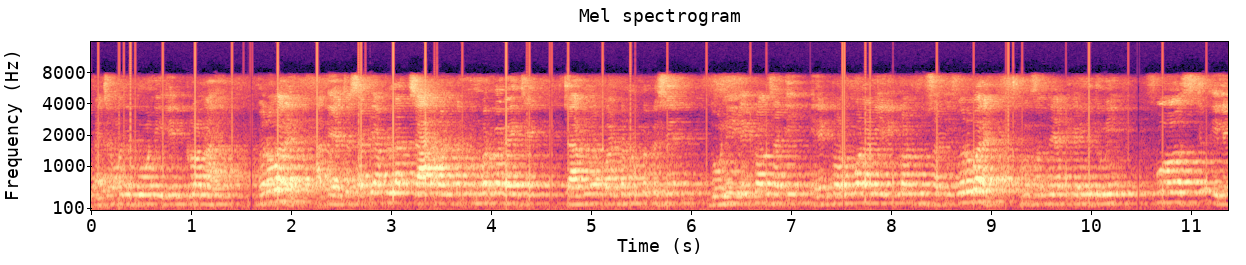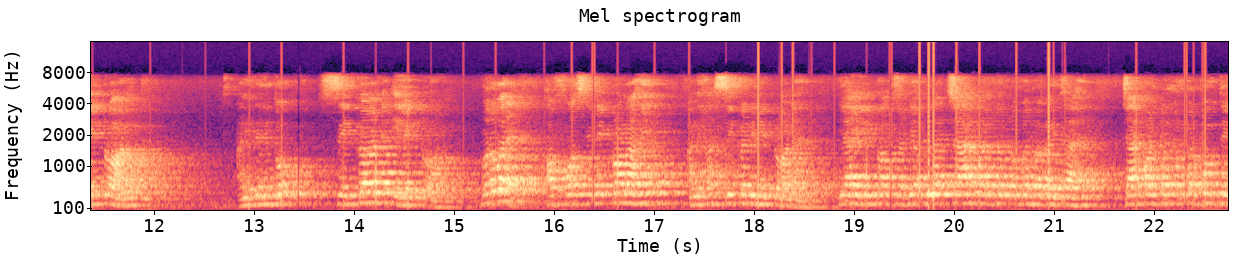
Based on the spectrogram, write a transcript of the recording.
त्याच्यामध्ये दोन इलेक्ट्रॉन आहे बरोबर आहे आता याच्यासाठी आपल्याला चार क्वांटम नंबर बघायचे चार क्वांटम नंबर कसे दोन्ही इलेक्ट्रॉनसाठी इलेक्ट्रॉन वन आणि इलेक्ट्रॉन टू साठी बरोबर आहे. मग समजा या ठिकाणी तुम्ही फर्स्ट इलेक्ट्रॉन आणि इथे देतो सेकंड इलेक्ट्रॉन बरोबर आहे? हा फर्स्ट इलेक्ट्रॉन आहे आणि हा सेकंड इलेक्ट्रॉन आहे. या इलेक्ट्रॉनसाठी आपल्याला चार क्वांटम नंबर बघायचा आहे चार क्वांटम नंबर कोणते?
